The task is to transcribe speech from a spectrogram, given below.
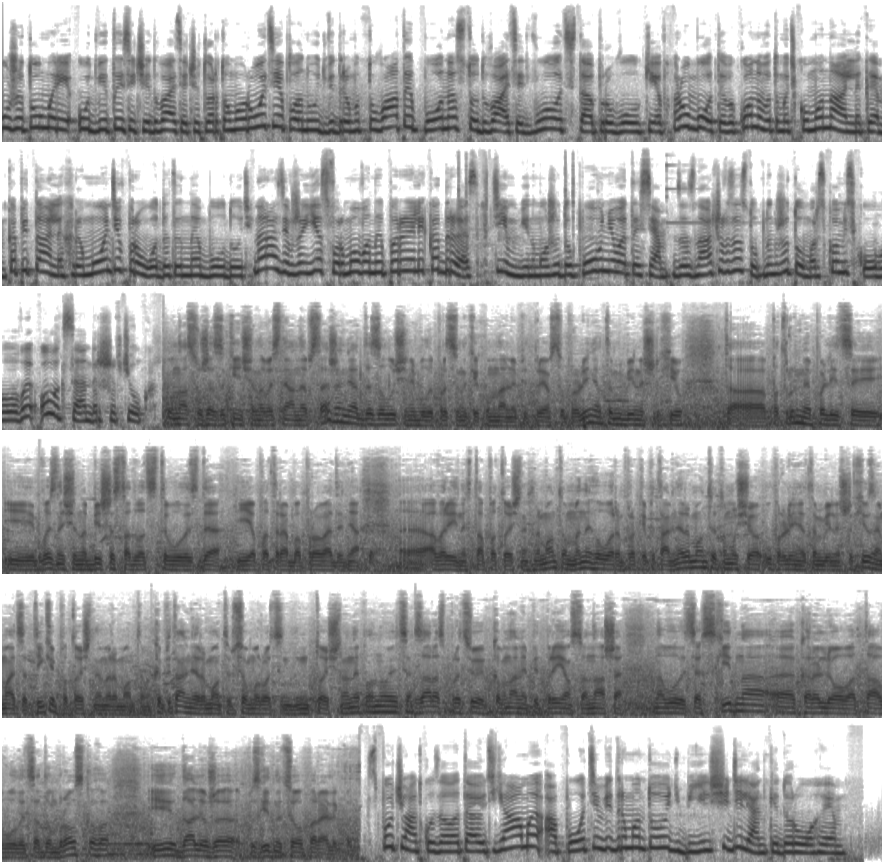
У Житомирі у 2024 році планують відремонтувати понад 120 вулиць та провулків. Роботи виконуватимуть комунальники. Капітальних ремонтів проводити не будуть. Наразі вже є сформований перелік адрес. Втім, він може доповнюватися, зазначив заступник Житомирського міського голови Олександр Шевчук. У нас вже закінчено весняне обстеження, де залучені були працівники комунального підприємства управління автомобільних шляхів та патрульної поліції. І визначено більше 120 вулиць, де є потреба проведення е, аварійних та поточних ремонтів. Ми не говоримо про капітальні ремонти, тому що управління автомобільних шляхів займається тільки поточними ремонтами. Капітальні ремонти в цьому році точно не планується. Зараз працює комунальне підприємство наше на вулицях Східна, е, Корольова та вулиця Домбровського. І далі вже згідно цього переліку. Спочатку залатають ями, а потім відремонтують більші ділянки дороги.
